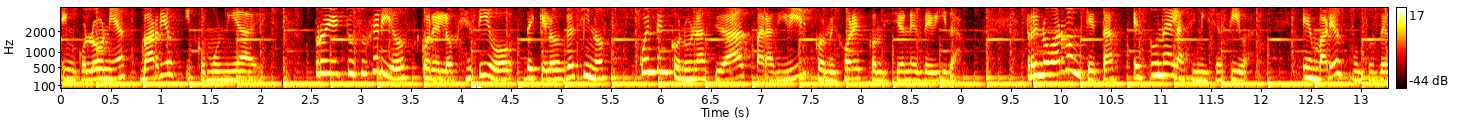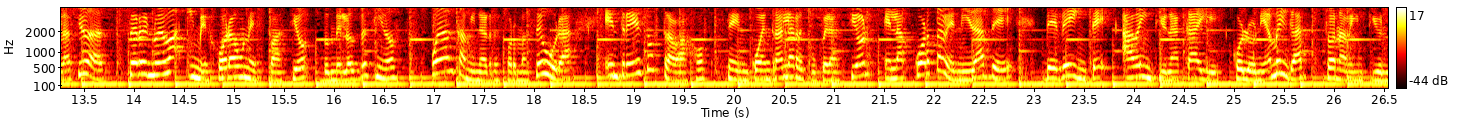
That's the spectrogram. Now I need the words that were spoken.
en colonias, barrios y comunidades proyectos sugeridos con el objetivo de que los vecinos cuenten con una ciudad para vivir con mejores condiciones de vida. Renovar banquetas es una de las iniciativas. En varios puntos de la ciudad se renueva y mejora un espacio donde los vecinos puedan caminar de forma segura. Entre esos trabajos se encuentra la recuperación en la cuarta avenida de, de 20 a 21 calle, Colonia Melgar, zona 21.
